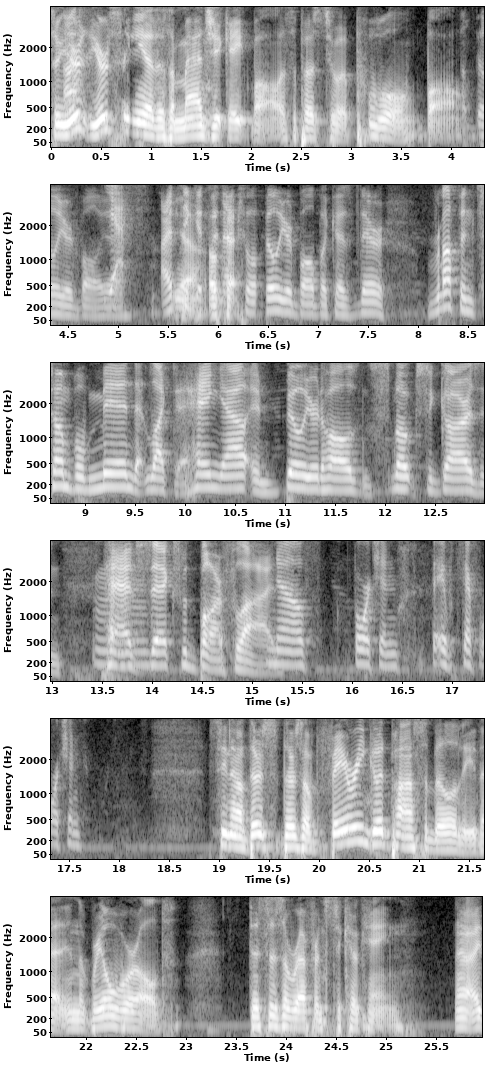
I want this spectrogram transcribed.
So you're uh, you're seeing it as a magic eight ball as opposed to a pool ball. A billiard ball. Yeah. Yes. I think Yeah, it's an actual billiard ball because they're rough and tumble men that like to hang out in billiard halls and smoke cigars and have mm. sex with barflies. No, f- fortunes. It's their fortune. See now, there's there's a very good possibility that in the real world, this is a reference to cocaine. Now, I,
